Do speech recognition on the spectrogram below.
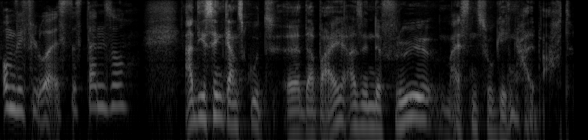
Um wie viel Uhr ist es dann so? Ah, die sind ganz gut äh, dabei, also in der Früh meistens so gegen halb acht.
